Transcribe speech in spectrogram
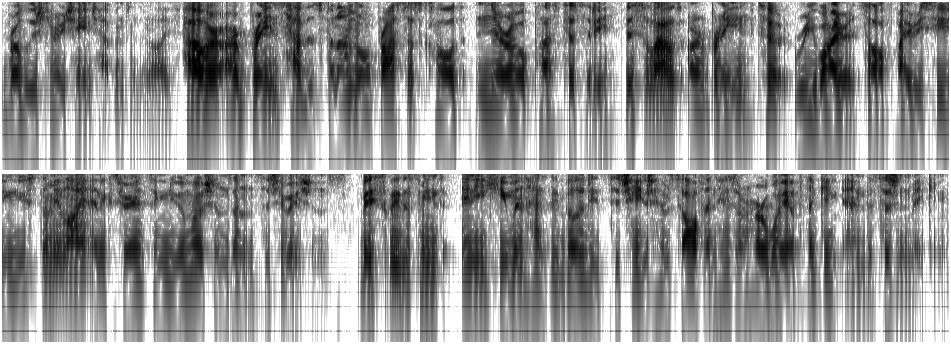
revolutionary change happens in their life. However, our brains have this phenomenal process called neuroplasticity. This allows our brain to rewire itself by receiving new stimuli and experiencing new emotions and situations. Basically, this means any human has the ability to change himself and his or her way of thinking and decision making.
